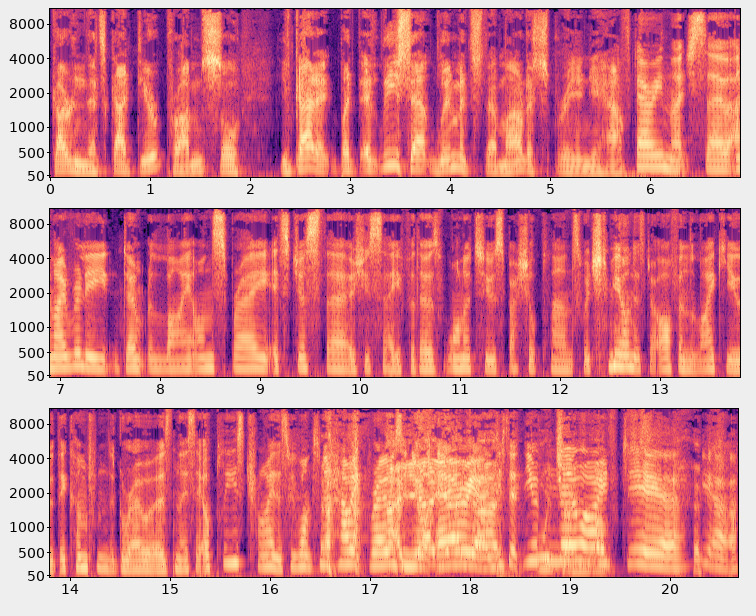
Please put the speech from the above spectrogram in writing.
garden that's got deer problems. So you've got it, but at least that limits the amount of spraying you have. To. Very much so. And I really don't rely on spray. It's just there, as you say, for those one or two special plants, which, to be honest, are often like you. They come from the growers and they say, Oh, please try this. We want to know how it grows in Yeah, your yeah, area. yeah. And you said, You have Which no idea. Yeah.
